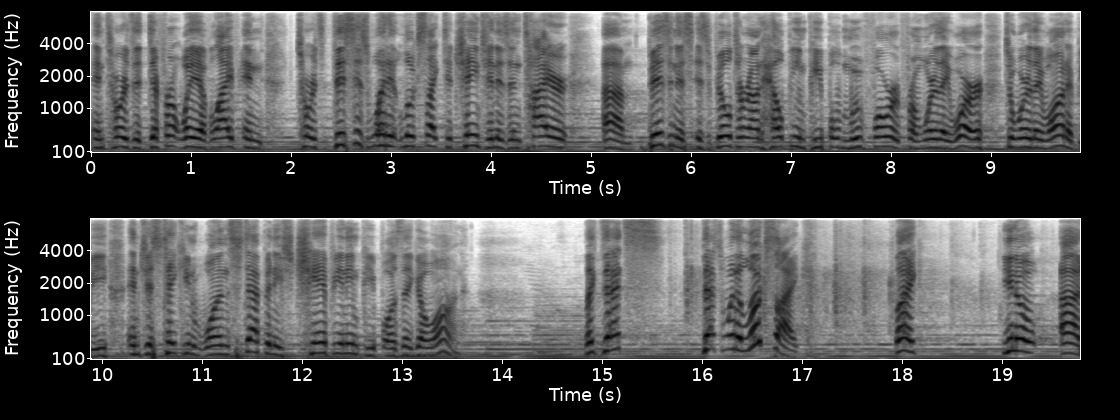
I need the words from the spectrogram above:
and towards a different way of life and towards this is what it looks like to change. And his entire um, business is built around helping people move forward from where they were to where they want to be and just taking one step. And he's championing people as they go on. Like that's that's what it looks like. Like, you know, uh,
